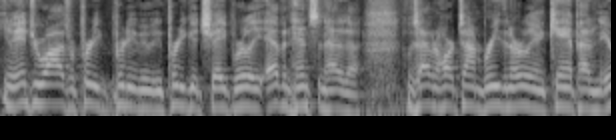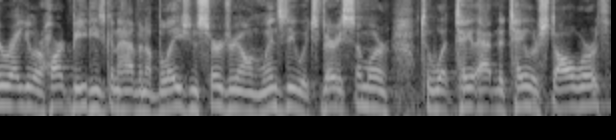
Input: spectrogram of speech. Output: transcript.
you know, injury wise, we're pretty pretty pretty good shape. Really, Evan Henson had a was having a hard time breathing early in camp. Had an irregular heartbeat. He's going to have an ablation surgery on Wednesday, which is very similar to what happened to Taylor Stallworth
